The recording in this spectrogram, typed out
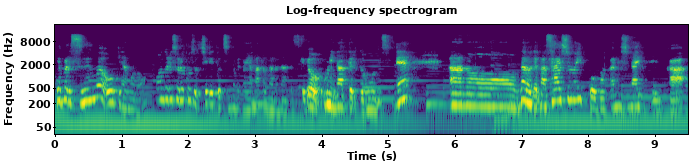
やっぱりすごい大きなもの本当にそれこそ地理と積もれば山となるなんですけどになってると思うんですよね。あのなのでまあ最初の一歩をバカにしないっていうか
